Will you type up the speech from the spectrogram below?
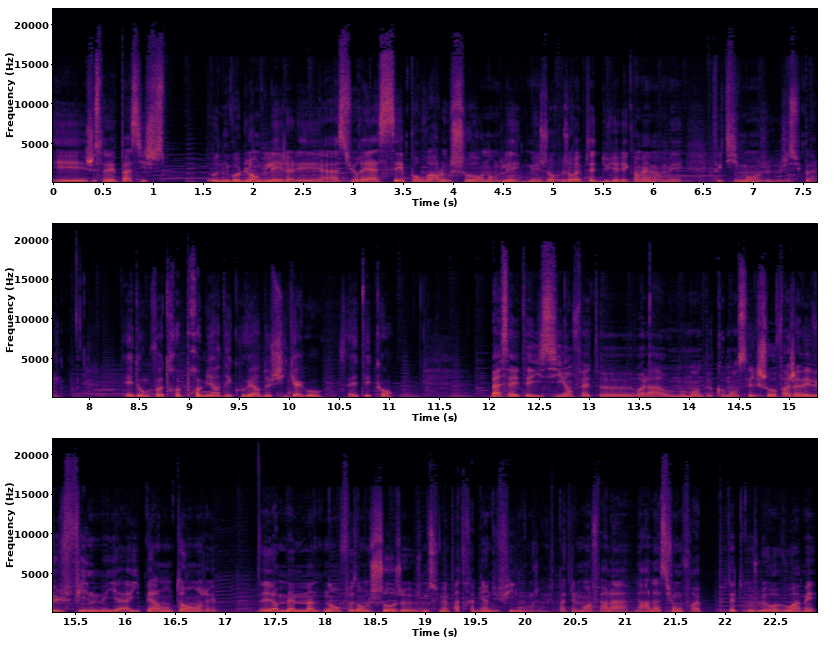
Et je savais pas si je- au niveau de l'anglais j'allais assurer assez pour voir le show en anglais, mais j'aurais peut-être dû y aller quand même. hein, mais effectivement, je j'y suis pas allé. Et donc votre première découverte de Chicago, ça a été quand? Bah, ça a été ici, en fait, euh, voilà, au moment de commencer le show. Enfin, j'avais vu le film, mais il y a hyper longtemps. D'ailleurs, même maintenant, en faisant le show, je, je me souviens pas très bien du film, donc j'arrive pas tellement à faire la, la relation. Il faudrait peut-être que je le revoie, mais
